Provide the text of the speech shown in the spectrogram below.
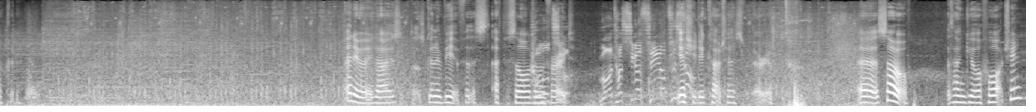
Okay. Anyway, guys, that's going to be it for this episode, I'm afraid. Yes, you did catch this area. uh, so, thank you all for watching.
